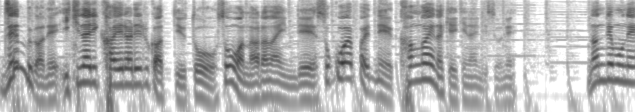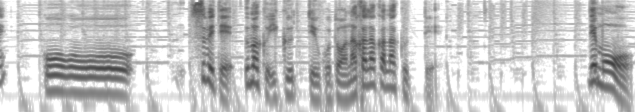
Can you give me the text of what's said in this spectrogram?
全部がねいきなり変えられるかっていうとそうはならないんでそこはやっぱりね考えなきゃいけないんですよね。何でもねこう全てうまくいくっていうことはなかなかなくってでも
